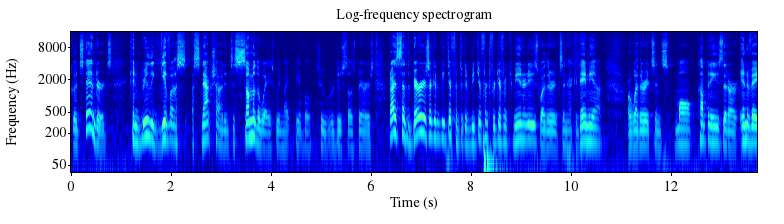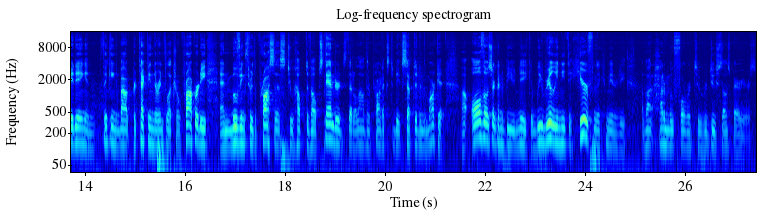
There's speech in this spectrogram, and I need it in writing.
good standards can really give us a snapshot into some of the ways we might be able to reduce those barriers. But as I said, the barriers are going to be different. They're going to be different for different communities, whether it's in academia or whether it's in small companies that are innovating and thinking about protecting their intellectual property and moving through the process to help develop standards that allow their products to be accepted in the market. Uh, all those are going to be unique, and we really need to hear from the community about how to move forward to reduce those barriers.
